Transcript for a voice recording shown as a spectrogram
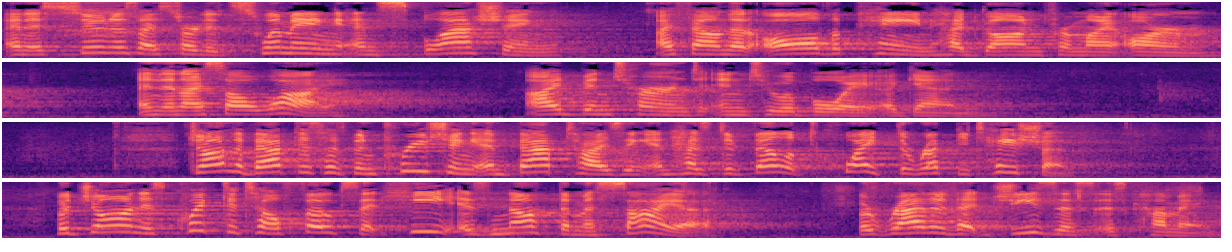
and as soon as I started swimming and splashing, I found that all the pain had gone from my arm. And then I saw why. I'd been turned into a boy again. John the Baptist has been preaching and baptizing and has developed quite the reputation. But John is quick to tell folks that he is not the Messiah, but rather that Jesus is coming.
